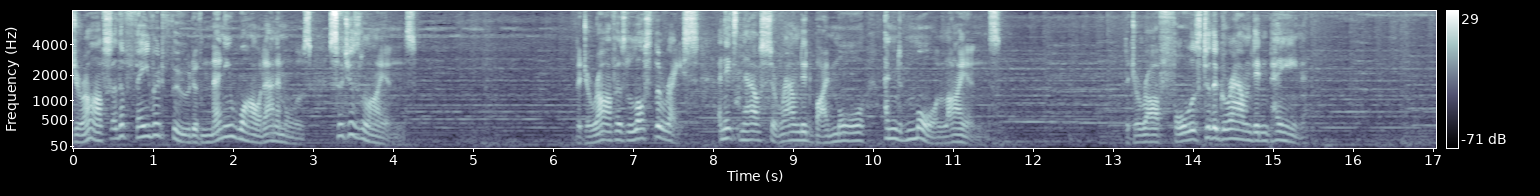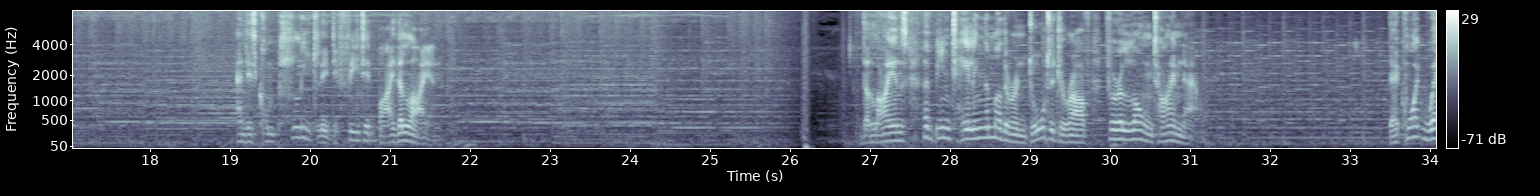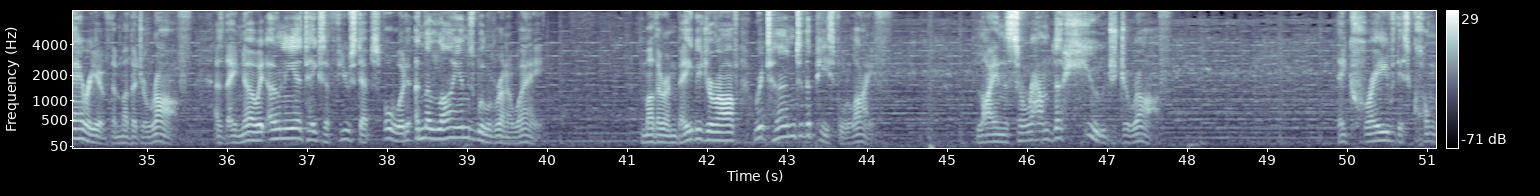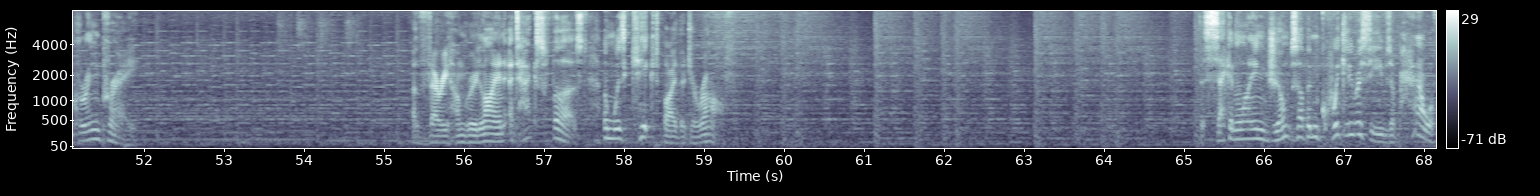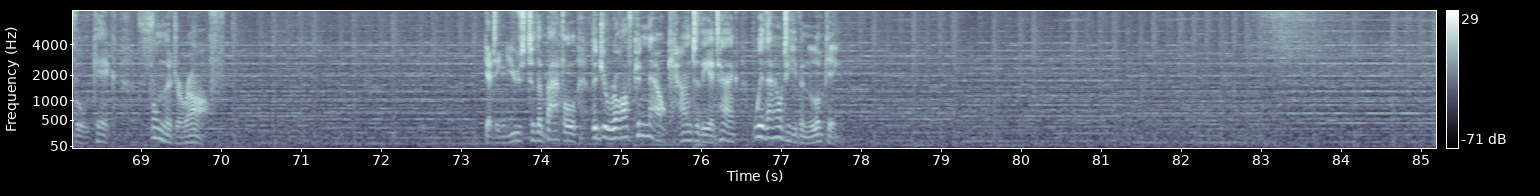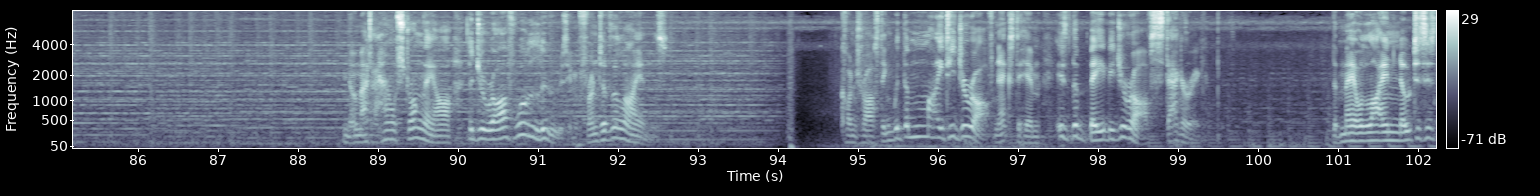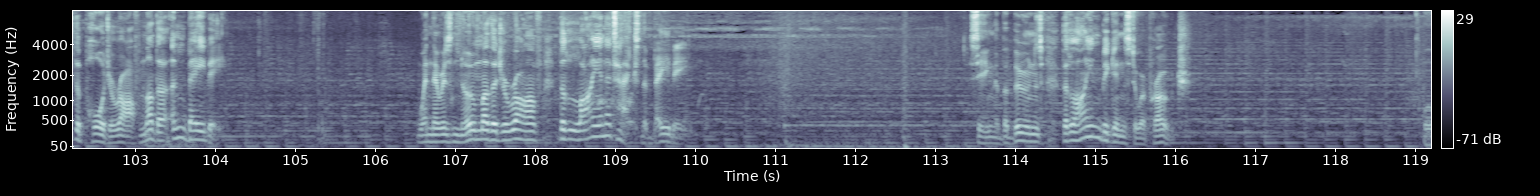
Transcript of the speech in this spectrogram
Giraffes are the favourite food of many wild animals, such as lions. The giraffe has lost the race, and it's now surrounded by more and more lions. The giraffe falls to the ground in pain, and is completely defeated by the lion. The lions have been tailing the mother and daughter giraffe for a long time now. They're quite wary of the mother giraffe, as they know it only takes a few steps forward and the lions will run away. Mother and baby giraffe return to the peaceful life. Lions surround the huge giraffe. They crave this conquering prey. A very hungry lion attacks first and was kicked by the giraffe. The second lion jumps up and quickly receives a powerful kick from the giraffe. Getting used to the battle, the giraffe can now counter the attack without even looking. No matter how strong they are, the giraffe will lose in front of the lions. Contrasting with the mighty giraffe next to him is the baby giraffe staggering. The male lion notices the poor giraffe mother and baby. When there is no mother giraffe, the lion attacks the baby. Seeing the baboons, the lion begins to approach.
